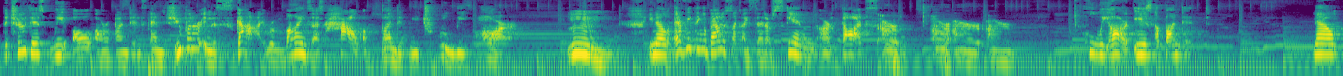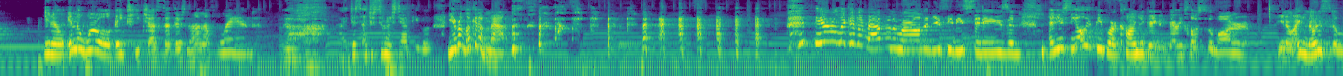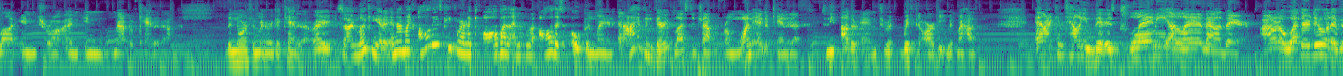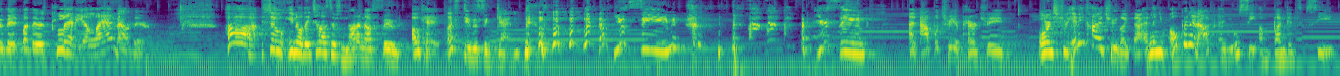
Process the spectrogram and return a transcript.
The truth is, we all are abundant, and Jupiter in the sky reminds us how abundant we truly are. Mmm. You know, everything about us, like I said, our skin, our thoughts, our, our, our, our, who we are is abundant. Now, you know, in the world, they teach us that there's not enough land. Ugh, I just, I just don't understand people. You ever look at a map? map of the world and you see these cities and and you see all these people are congregated very close to the water. You know, I noticed it a lot in Toronto in, map of Canada. The North America, Canada, right? So I'm looking at it and I'm like, all these people are like all by the end of all this open land. And I have been very blessed to travel from one end of Canada to the other end through with the RV with my husband. And I can tell you there is plenty of land out there. I don't know what they're doing with it, but there's plenty of land out there. Ah, so, you know, they tell us there's not enough food. Okay, let's do this again. Have you seen, have you seen an apple tree, a pear tree, orange tree, any kind of tree like that? And then you open it up and you'll see abundance of seed.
